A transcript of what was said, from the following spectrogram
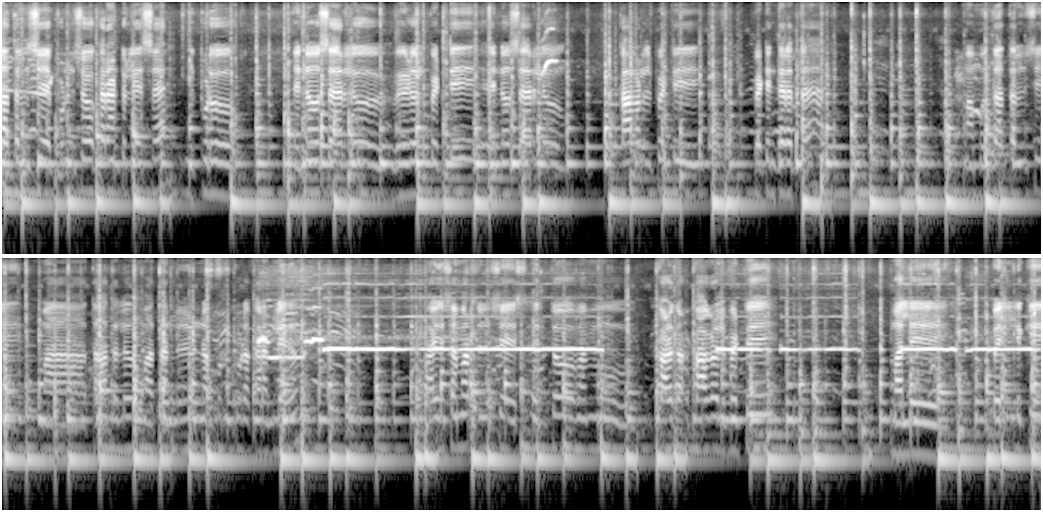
మా నుంచో నుంచి ఎప్పటి నుంచో కరెంటు లేదు సార్. ఇప్పుడు ఎన్నో సార్లు వీడియోలు పెట్టి ఎన్నో సార్లు కాగడలు పెట్టి పెట్టిన తర్వాత మా ముత్తాతల నుంచి మా తాతలు మా తండ్రి ఉన్నప్పుడు కూడా కరెంట్ లేదు. ఐదు సంవత్సరాల నుంచి ఎంతో మేము కాగ కాగడలు పెట్టి మళ్ళీ పెళ్ళికి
